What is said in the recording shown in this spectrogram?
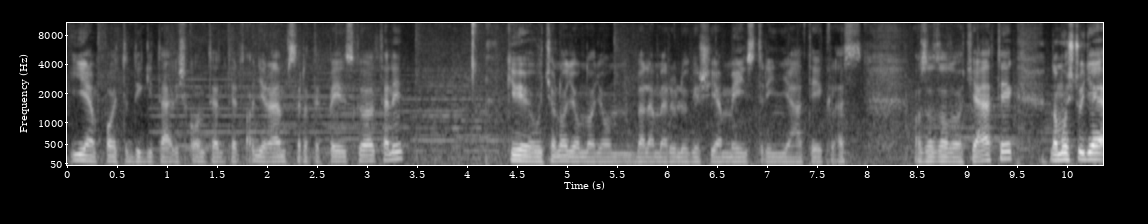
ilyenfajta digitális kontentért annyira nem szeretek pénzt költeni. Kivéve, hogyha nagyon-nagyon belemerülök és ilyen mainstream játék lesz az az adott játék. Na most ugye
